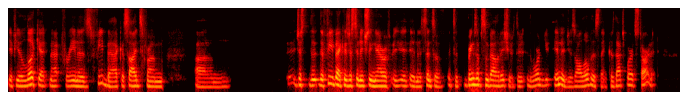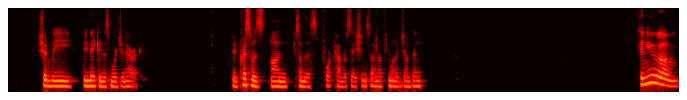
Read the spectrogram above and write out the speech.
if you look at Matt Farina's feedback, aside from um, just the, the feedback is just an interesting narrative in a sense of it's a, brings up some valid issues. The, the word image is all over this thing because that's where it started. Should we be making this more generic? And Chris was on some of this Fort conversation, so I don't know if you want to jump in. Can you, um,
